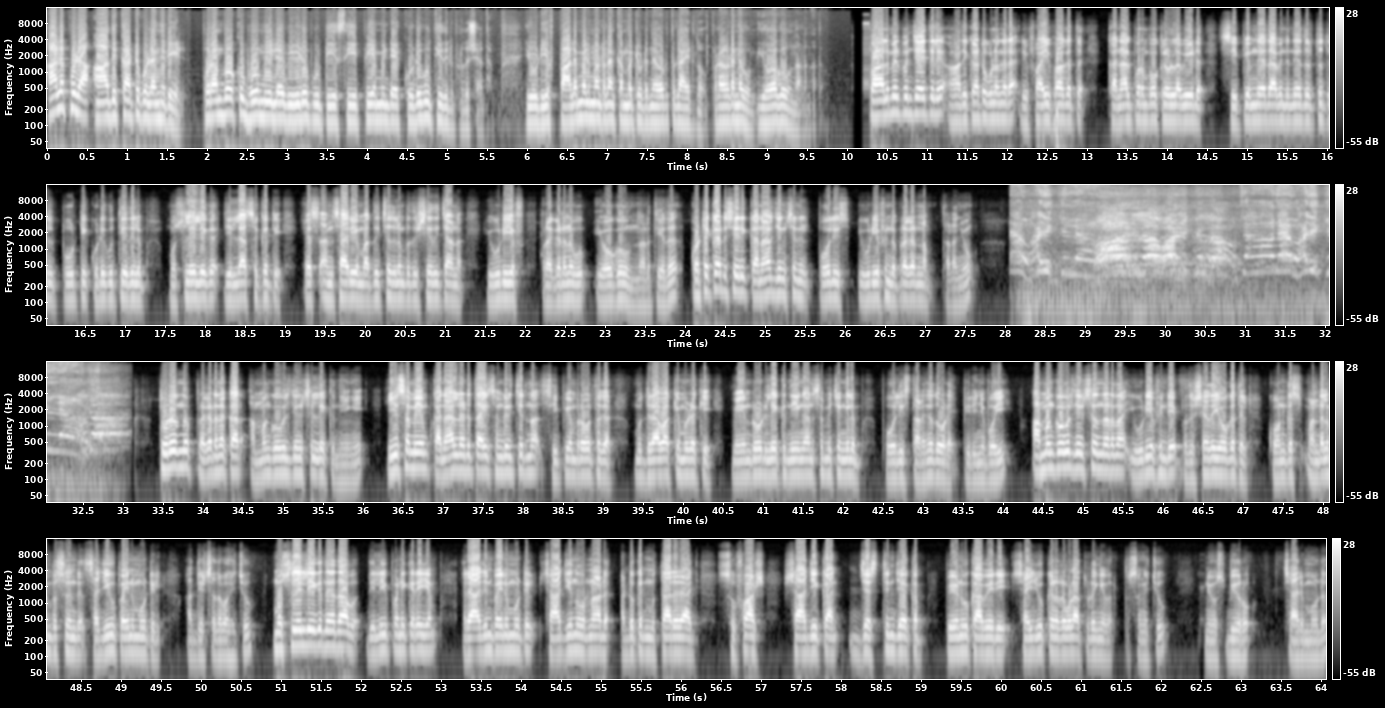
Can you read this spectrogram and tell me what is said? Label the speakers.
Speaker 1: ആലപ്പുഴ ആദിക്കാട്ട് കുളങ്ങരയിൽ പുറമ്പോക്ക് ഭൂമിയിലെ വീട് പൂട്ടി സി പി എമ്മിന്റെ കൊടുകുത്തിയതിൽ പ്രതിഷേധം. യു ഡി എഫ് പാലമേൽ മണ്ഡലം കമ്മിറ്റിയുടെ നേതൃത്വത്തിലായിരുന്നു പ്രകടനവും യോഗവും നടന്നത്.
Speaker 2: പാലമേൽ പഞ്ചായത്തിലെ ആദിക്കാട്ടുകുളങ്ങര റിഫായി ഭാഗത്ത് കനാൽ പുറമ്പോക്കിലുള്ള വീട് സി പി എം നേതാവിന്റെ നേതൃത്വത്തിൽ പൂട്ടി കൊടികുത്തിയതിലും മുസ്ലിം ലീഗ് ജില്ലാ സെക്രട്ടറി എസ് അൻസാരിയെ മർദ്ദിച്ചതിലും പ്രതിഷേധിച്ചാണ് യു ഡി എഫ് പ്രകടനവും യോഗവും നടത്തിയത്. കൊട്ടക്കാട്ടുശ്ശേരി കനാൽ ജംഗ്ഷനിൽ പോലീസ് യു ഡി എഫിന്റെ പ്രകടനം തടഞ്ഞു. തുടർന്ന് പ്രകടനക്കാർ അമ്മൻകോവിൽ ജംഗ്ഷനിലേക്ക് നീങ്ങി. ഈ സമയം കനാലിനടുത്തായി സംഘടിച്ചിരുന്ന സി പി എം പ്രവർത്തകർ മുദ്രാവാക്യം മുഴക്കി മെയിൻ റോഡിലേക്ക് നീങ്ങാൻ ശ്രമിച്ചെങ്കിലും പോലീസ് തടഞ്ഞതോടെ പിരിഞ്ഞുപോയി. അമ്മൻകോവിൽ ജംഗ്ഷനിൽ നടന്ന യു ഡി എഫിന്റെ പ്രതിഷേധ യോഗത്തിൽ കോൺഗ്രസ് മണ്ഡലം പ്രസിഡന്റ് സജീവ് പൈനുമൂട്ടിൽ അധ്യക്ഷത വഹിച്ചു. മുസ്ലിം ലീഗ് നേതാവ് ദിലീപ് പണിക്കരയ്യം Rajan പൈനുമൂട്ടിൽ Shaji Noornad advocate Mutharaj Subhash Shaji Khan Justin Jacob Venu Kaveri Shaiju Kinaruvila തുടങ്ങിയവർ പ്രസംഗിച്ചു. News bureau Charumood.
